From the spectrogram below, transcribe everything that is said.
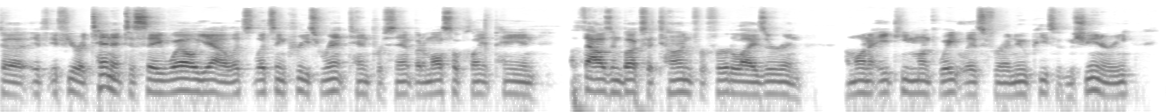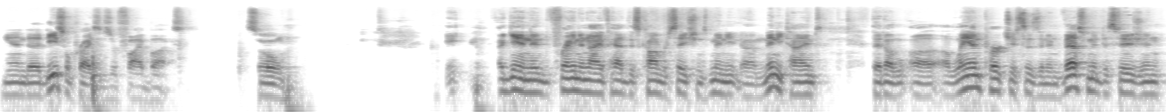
to if, if you're a tenant to say, well, yeah, let's let's increase rent 10%, but I'm also pay, paying a thousand bucks a ton for fertilizer and I'm on an 18 month wait list for a new piece of machinery and uh, diesel prices are five bucks. So again, and Frayne and I have had this conversations many uh, many times that a, a, land purchase is an investment decision.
